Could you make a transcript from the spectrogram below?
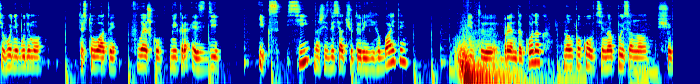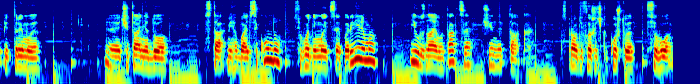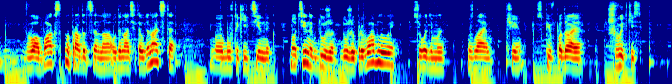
Сьогодні будемо тестувати флешку microSD XC на 64 ГБ від е, бренда Kodak. На упаковці написано, що підтримує е, читання до 100 МБ в секунду. Сьогодні ми це перевіримо і узнаємо, так це чи не так. Справді флешечка коштує всього 2 бакс. Ну, правда, це на 11.11 е, був такий цінник. Ну, цінник дуже дуже привабливий. Сьогодні ми узнаємо, чи співпадає швидкість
